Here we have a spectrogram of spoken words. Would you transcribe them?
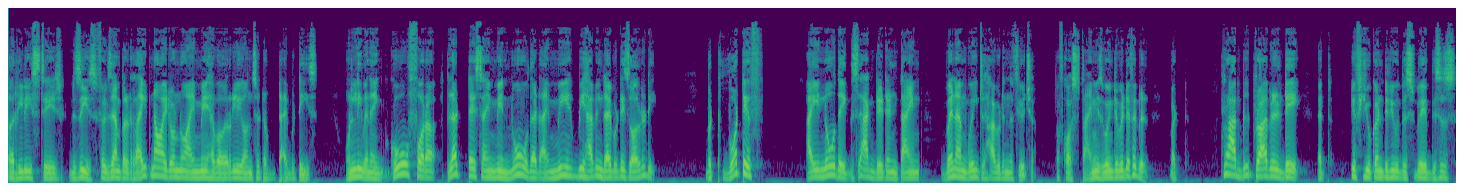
early stage disease. For example, right now, I don't know, I may have an early onset of diabetes. Only when I go for a blood test, I may know that I may be having diabetes already. But what if I know the exact date and time when I'm going to have it in the future? Of course, time is going to be difficult, but probable, probable day that if you continue this way, this is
